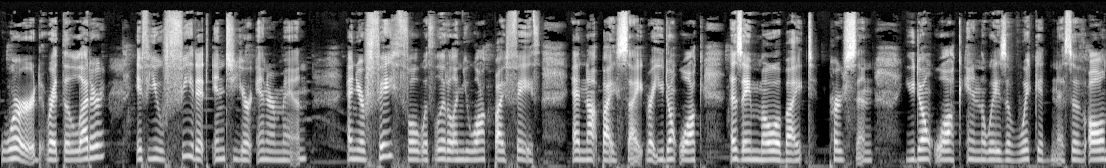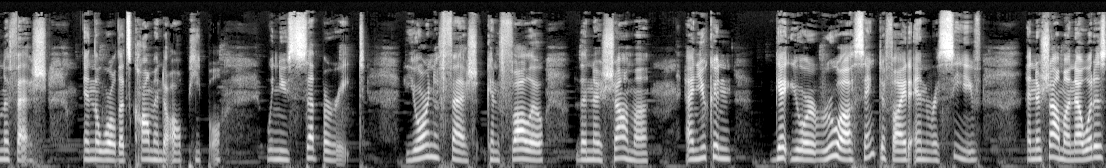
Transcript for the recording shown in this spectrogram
word, right? The letter, if you feed it into your inner man and you're faithful with little and you walk by faith and not by sight, right? You don't walk as a Moabite person. You don't walk in the ways of wickedness, of all nefesh in the world that's common to all people. When you separate, your nefesh can follow the neshama and you can get your ruah sanctified and receive a neshama. Now, what is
